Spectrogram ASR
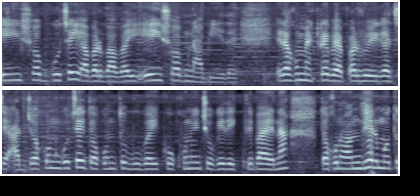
এই সব গোছাই, আবার বাবাই এই সব নাবিয়ে দেয়। এরকম একটা ব্যাপার হয়ে গেছে। আর যখন গোছাই, তখন তো বুবাই কখনোই চোখে দেখতে পায় না। তখন অন্ধের মতো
